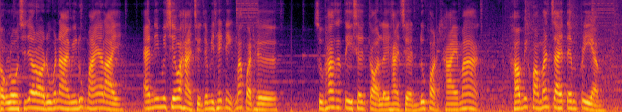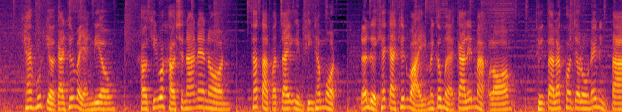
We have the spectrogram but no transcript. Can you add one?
ตกลงฉันจะรอดูว่านายมีลูกไม้อะไร แอนนี่ไม่เชื่อว่าหานเฉินจะมีเทคนิคมากกว่าเธอ สุภาพสตรีเชิญก่อนเลยหานเฉินดูผ่อนคลายมาก เขามีความมั่นใจเต็มเปี่ยม แค่พูดเกี่ยวกับการเคลื่อนไหวอย่างเดียว เขาคิดว่าเขาชนะแน่นอน ถ้าตัดปัจจัยอื่นทิ้งทั้งหมด แล้วเหลือแค่การเคลื่อนไหวมันก็เหมือนการเล่นหมากล้อม ถึงแต่ละคนจะลงได้ 1 ตา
